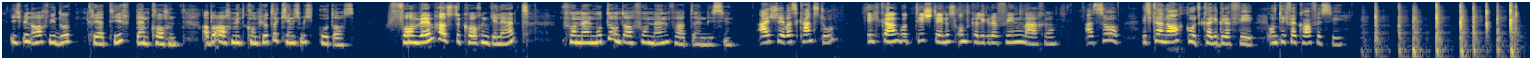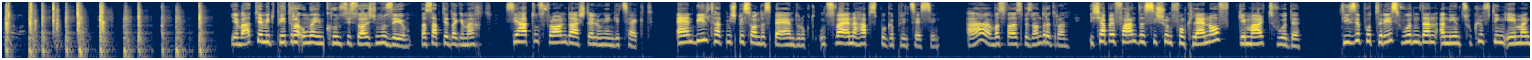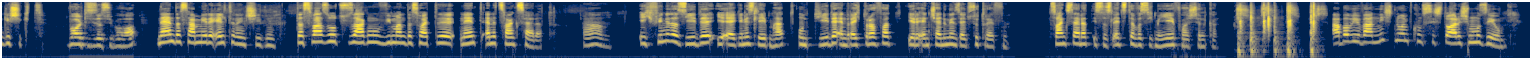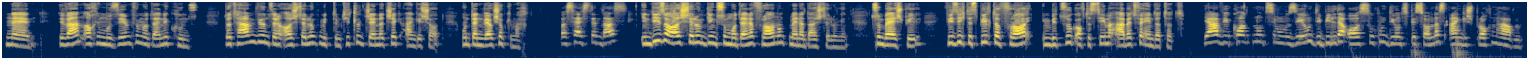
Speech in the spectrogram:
Ich bin auch wie du kreativ beim Kochen, aber auch mit Computer kenne ich mich gut aus. Von wem hast du kochen gelernt? Von meiner Mutter und auch von meinem Vater ein bisschen. Aische, was kannst du? Ich kann gut Tischtennis und Kalligraphien machen. Ach so, ich kann auch gut Kalligraphie und ich verkaufe sie. Ihr wart ja mit Petra Unger im Kunsthistorischen Museum. Was habt ihr da gemacht? Sie hat uns Frauendarstellungen gezeigt. Ein Bild hat mich besonders beeindruckt, und zwar eine Habsburger Prinzessin. Ah, was war das Besondere dran? Ich habe erfahren, dass sie schon von klein auf gemalt wurde. Diese Porträts wurden dann an ihren zukünftigen Ehemann geschickt. Wollte sie das überhaupt? Nein, das haben ihre Eltern entschieden. Das war sozusagen, wie man das heute nennt, eine Zwangsheirat. Ah. Ich finde, dass jede ihr eigenes Leben hat und jede ein Recht darauf hat, ihre Entscheidungen selbst zu treffen. Zwangsheirat ist das Letzte, was ich mir je vorstellen kann. Aber wir waren nicht nur im Kunsthistorischen Museum. Nein, wir waren auch im Museum für moderne Kunst. Dort haben wir uns eine Ausstellung mit dem Titel Gender Check angeschaut und einen Workshop gemacht. Was heißt denn das? In dieser Ausstellung ging es um moderne Frauen- und Männerdarstellungen. Zum Beispiel, wie sich das Bild der Frau in Bezug auf das Thema Arbeit verändert hat. Ja, wir konnten uns im Museum die Bilder aussuchen, die uns besonders angesprochen haben.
